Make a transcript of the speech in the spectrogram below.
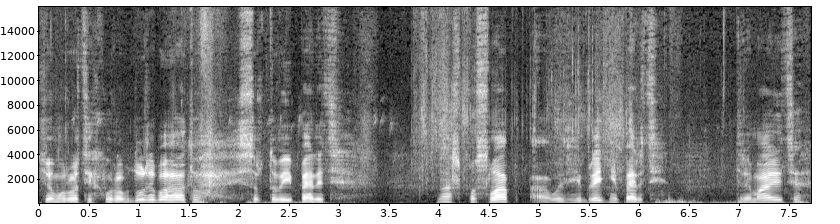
В цьому році хвороб дуже багато. Сортовий перець наш послаб, а ось гібридні перці тримаються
